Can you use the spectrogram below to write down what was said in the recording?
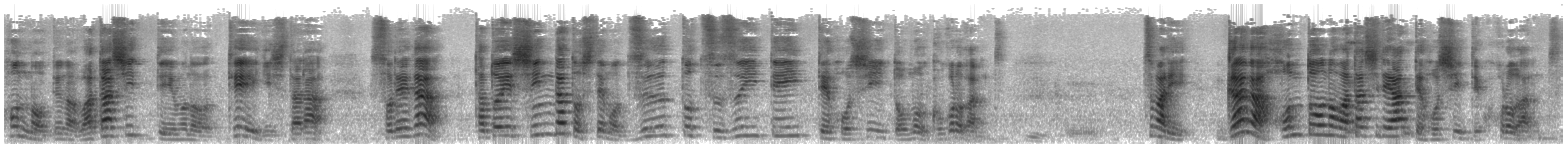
本能っていうのは私っていうものを定義したらそれがたとえ死んだとしてもずっと続いていってほしいと思う心があるんです。つまり我が本当の私であってほしいっていう心があるんです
